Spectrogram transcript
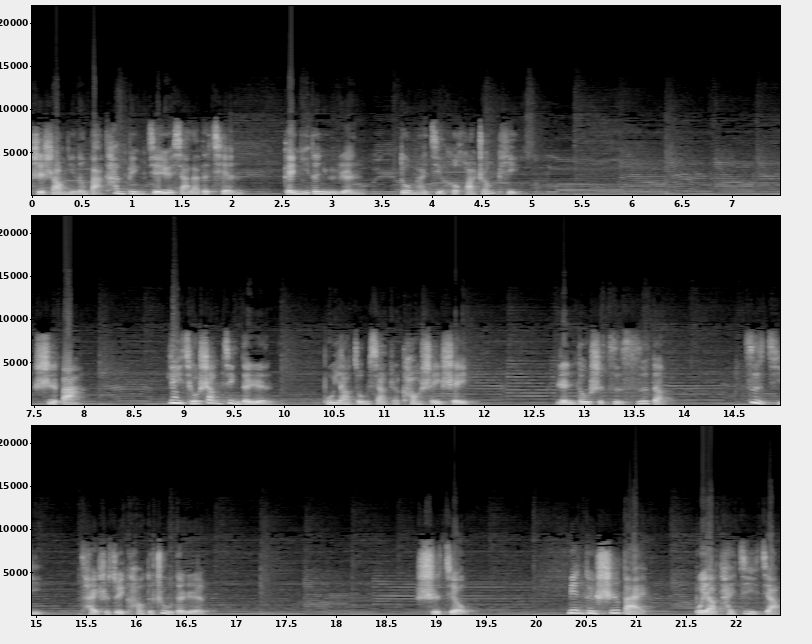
至少你能把看病节约下来的钱，给你的女人多买几盒化妆品。十八，力求上进的人，不要总想着靠谁谁，人都是自私的，自己才是最靠得住的人。十九，面对失败，不要太计较。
